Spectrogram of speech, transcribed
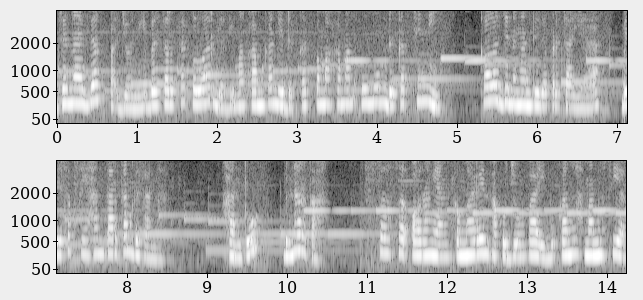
Jenazah Pak Joni beserta keluarga dimakamkan di dekat pemakaman umum dekat sini. Kalau jenengan tidak percaya, besok saya hantarkan ke sana. Hantu? Benarkah? Seseorang yang kemarin aku jumpai bukanlah manusia,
